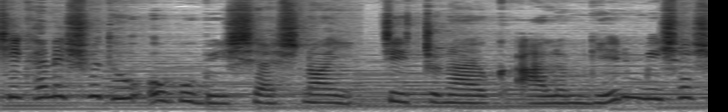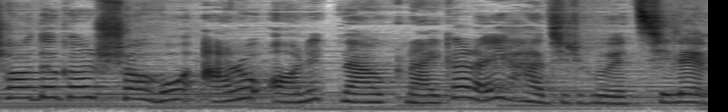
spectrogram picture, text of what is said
সেখানে শুধু অপু বিশ্বাস নয়। চিত্রনায়ক আলমগীর, মিশা সওদাগর সহ আরও অনেক নায়ক নায়িকারাই হাজির হয়েছিলেন।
